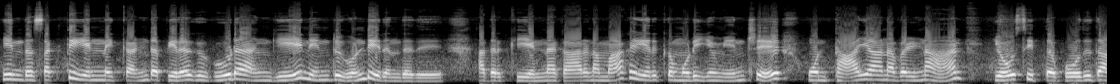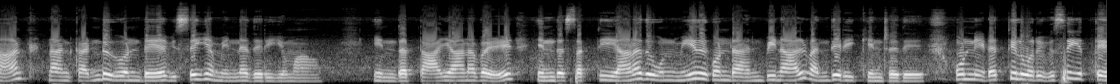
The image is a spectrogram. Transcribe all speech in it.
இந்த சக்தி என்னை கண்ட பிறகு கூட அங்கே நின்று கொண்டிருந்தது. அதற்கு என்ன காரணமாக இருக்க முடியும் என்று உன் தாயானவள் நான் யோசித்த போதுதான் நான் கண்டுகொண்ட விஷயம் என்ன தெரியுமா? இந்த தாயானவள் இந்த சக்தியானது உன் மீது கொண்ட அன்பினால் வந்திருக்கின்றது. உன்னிடத்தில் ஒரு விஷயத்தை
